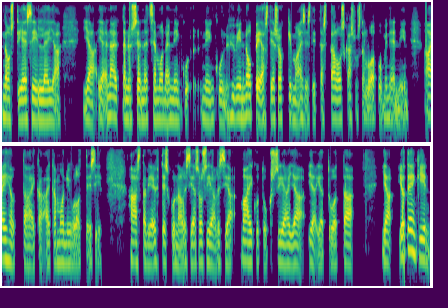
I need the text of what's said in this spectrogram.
nosti esille ja, ja, ja näyttänyt sen, että semmoinen niin kuin, niin kuin hyvin nopeasti ja shokkimaisesti tästä talouskasvusta luopuminen niin aiheuttaa aika, aika moniulotteisia haastavia yhteiskunnallisia sosiaalisia vaikutuksia ja, ja, ja tuota, ja jotenkin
